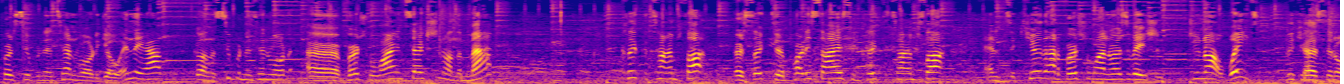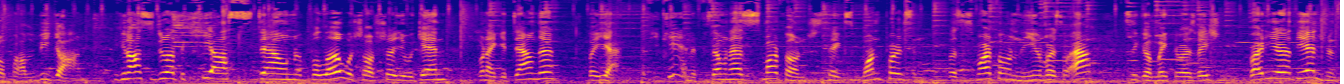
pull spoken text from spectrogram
for Super Nintendo World. Go in the app, go on the Super Nintendo World uh, virtual line section on the map, click the time slot, or select your party size and click the time slot and secure that virtual line reservation. Do not wait because it'll probably be gone. You can also do it at the kiosks down below, which I'll show you again when I get down there. But yeah, can, if someone has a smartphone, it just takes one person who has a smartphone and the Universal app to go make the reservation right here at the entrance,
